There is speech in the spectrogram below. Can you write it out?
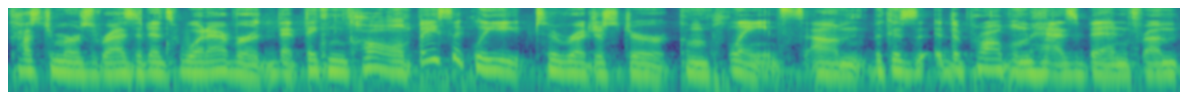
customers, residents, whatever, that they can call basically to register complaints. Um, because the problem has been from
